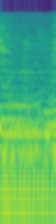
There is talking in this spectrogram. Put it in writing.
us.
